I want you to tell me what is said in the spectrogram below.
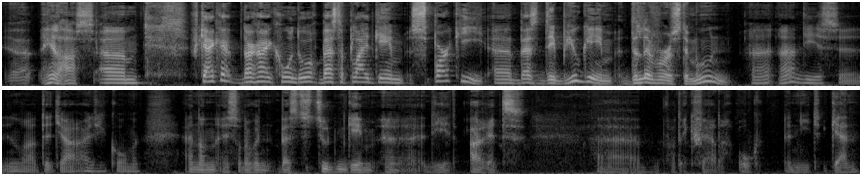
ja, eh, helaas. Ehm, even kijken, dan ga ik gewoon door. Best Applied Game Sparky. eh, best Debut Game Delivers the Moon. Eh, die is inderdaad dit jaar uitgekomen. En dan is er nog een Best Student Game. die heet Arid. Wat ik verder ook niet ken.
